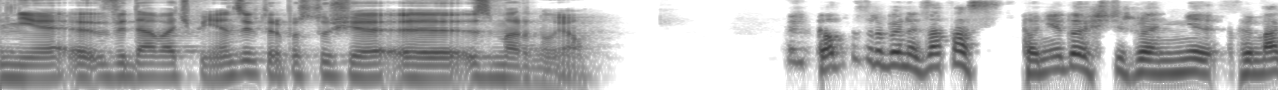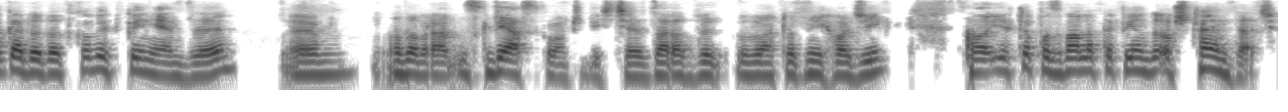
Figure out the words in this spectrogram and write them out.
nie wydawać pieniędzy, które po prostu się zmarnują. Dobrze zrobiony zapas to nie dość, że nie wymaga dodatkowych pieniędzy, no dobra, z gwiazdką oczywiście, zaraz wytłumaczę o co mi chodzi, to jeszcze pozwala te pieniądze oszczędzać,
